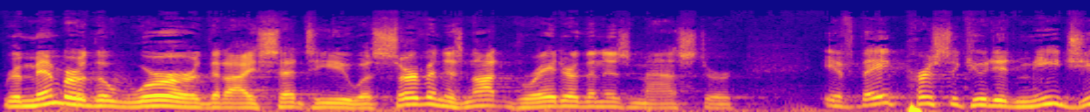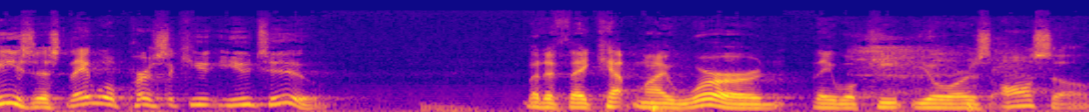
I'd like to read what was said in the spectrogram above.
Remember the word that I said to you A servant is not greater than his master. If they persecuted me, Jesus, they will persecute you too. But if they kept my word, they will keep yours also.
